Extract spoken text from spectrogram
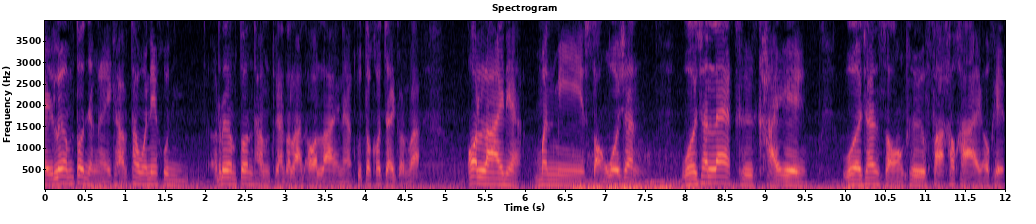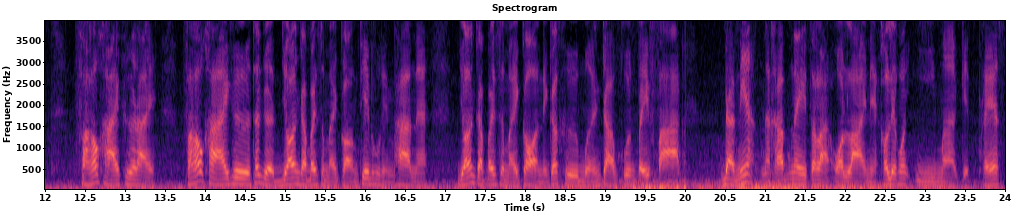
น์เริ่มต้นยังไงครับ ถ้าวันนี้คุณเริ่มต้นทำการตลาดออนไลน์นะ คุณต้องเข้าใจก่อนว่าออนไลน์เนี่ยมันมี2เวอร์ชัน เวอร์ชันแรกคือขายเอง เวอร์ชัน2 คือฝากเขาขายโอเคฝากเข้าขายคืออะไร ฝากเข้าขายคือถ้าเกิดย้อนกลับไปสมัยก่อนที่ให้คุณเห็นภาพนะย้อนกลับไปสมัยก่อนเนี่ยก็คือเหมือนกับคุณไปฝากแบบนี้นะครับในตลาดออนไลน์เนี่ยเขาเรียกว่า e-marketplace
